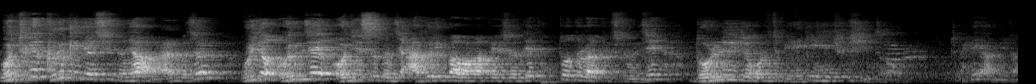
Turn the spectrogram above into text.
어떻게 그렇게 될 수 있느냐라는 것을 우리가 언제 어디서든지 아그리파 왕 앞에 서든지 폭도들 앞에 서든지 논리적으로 좀 얘기해 줄 수 있도록 좀 해야 합니다.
